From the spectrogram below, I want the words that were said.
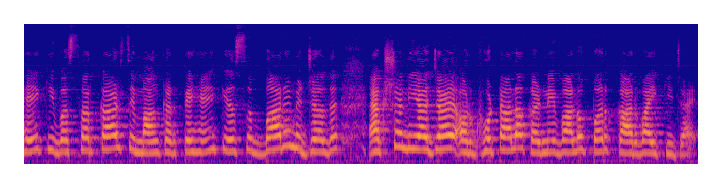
है कि वह सरकार से मांग करते हैं कि इस बारे में जल्द एक्शन लिया जाए और घोटाला करने वालों पर कार्रवाई की जाए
